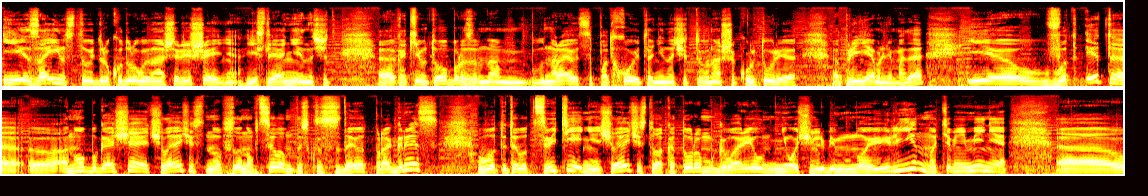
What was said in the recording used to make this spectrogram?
и заимствовать друг у друга наши решения, если они, значит, э, каким-то образом нам нравятся, подходят, они, значит, в нашей культуре приемлемы, да, и э, вот это, э, оно обогащает человечество, но оно в целом, так сказать, создает прогресс, прогресс, вот это вот цветение человечества, о котором говорил не очень любимый мной Ильин, но тем не менее, э,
